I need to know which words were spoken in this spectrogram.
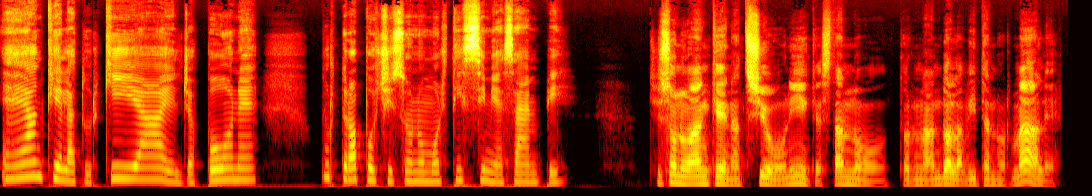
e anche la Turchia, il Giappone. Purtroppo ci sono moltissimi esempi. Ci sono anche nazioni che stanno tornando alla vita normale.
